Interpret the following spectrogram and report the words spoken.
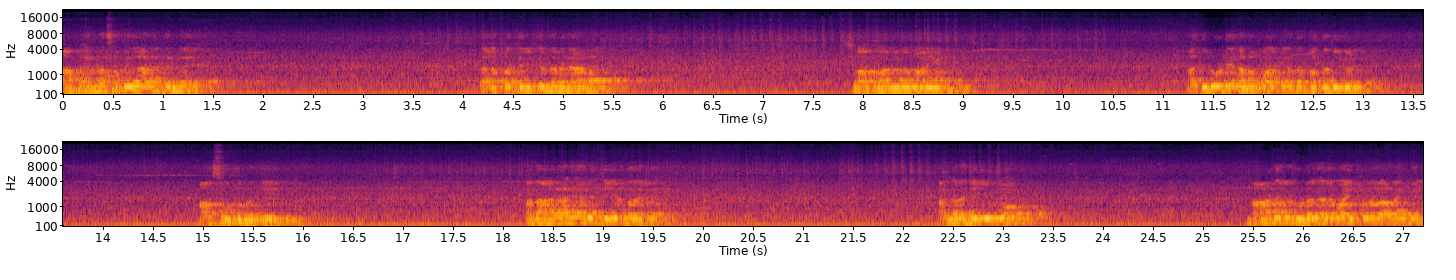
ആ ഭരണ സംവിധാനത്തിന്റെ തലപ്പത്തിരിക്കുന്നവരാണ് സ്വാഭാവികമായും അതിലൂടെ നടപ്പാക്കേണ്ട പദ്ധതികൾ ആസൂത്രണം ചെയ്യുക. അതാരായാലും ചെയ്യേണ്ടതല്ലേ അങ്ങനെ ചെയ്യുമ്പോൾ നാടിന് ഗുണകരമായിട്ടുള്ളതാണെങ്കിൽ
